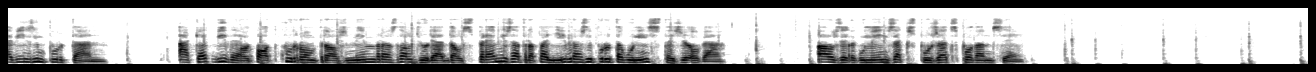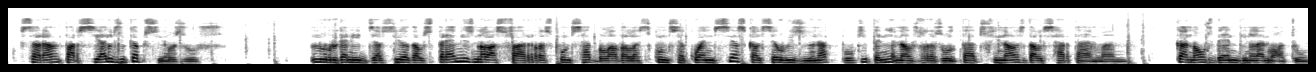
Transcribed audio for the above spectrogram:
Avís important. Aquest vídeo pot corrompre els membres del jurat dels Premis Atrapallibres i Protagonista Jove. Els arguments exposats poden ser seran parcials i capciosos. L'organització dels premis no es fa responsable de les conseqüències que el seu visionat pugui tenir en els resultats finals del certamen. Que no us venguin la moto.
